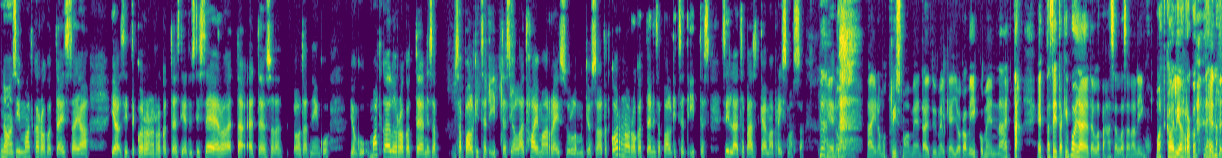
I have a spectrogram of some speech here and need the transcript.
No on siinä matkarokotteissa ja, ja sitten koronarokotteessa tietysti se ero, että, että jos otat, otat niin kuin jonkun matkailurokotteen, niin sä, sä palkitset itsesi jollain Haimaan reissulla, mutta jos sä otat koronarokotteen, niin sä palkitset itsesi sillä, että sä pääset käymään Prismassa. Näin on, näin on mutta Prismaan meidän täytyy melkein joka viikko mennä, että, että sitäkin voi ajatella vähän sellaisena niin kuin matkailijan rokotteena.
